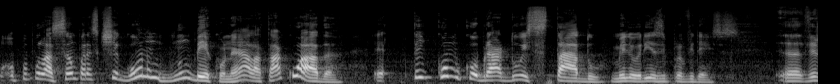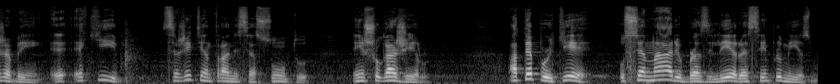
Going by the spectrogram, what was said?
a população parece que chegou num, num beco, né? Ela está acuada. É, tem como cobrar do Estado melhorias e providências? É, veja bem, é, é que se a gente entrar nesse assunto, é enxugar gelo. Até porque o cenário brasileiro é sempre o mesmo.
